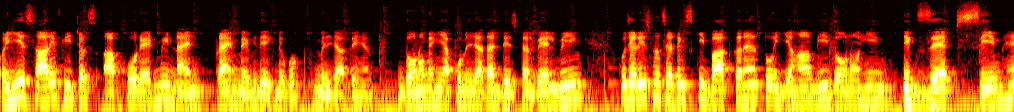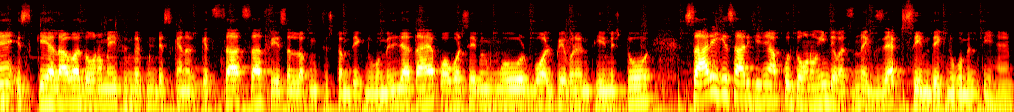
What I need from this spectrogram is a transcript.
और ये सारे फीचर्स आपको Redmi 9 Prime में भी देखने को मिल जाते हैं। दोनों में ही आपको मिल जाता है डिजिटल वेलबींग कुछ एडिशनल सेटिंग्स की बात करें तो यहाँ भी दोनों ही एग्जैक्ट सेम है। इसके अलावा दोनों में ही फिंगरप्रिंट स्कैनर के साथ साथ फेस अनलॉकिंग सिस्टम देखने को मिल जाता है। Power saving mode wallpaper and theme store सारी की सारी चीज़ें आपको दोनों ही डिवाइस में एक्जैक्ट सेम देखने को मिलती हैं।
